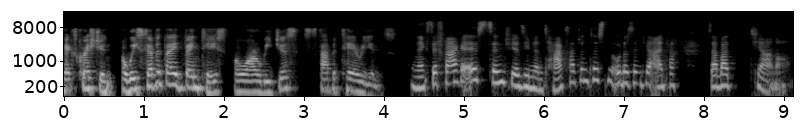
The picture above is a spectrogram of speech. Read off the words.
Next question. Are we Seventh day Adventists or are we just Sabbatarians? Die nächste Frage ist, sind wir Sieben-Tags-Adventisten oder sind wir einfach Sabbatianer?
